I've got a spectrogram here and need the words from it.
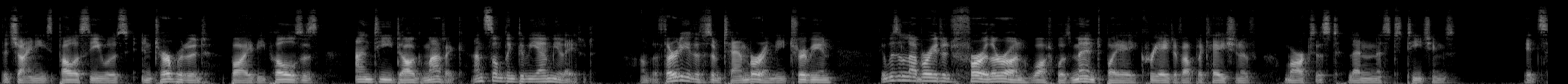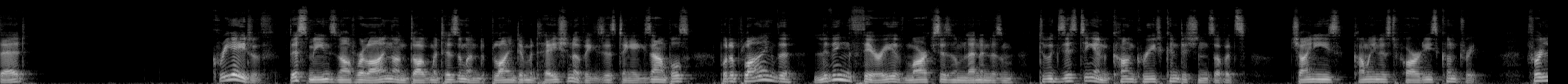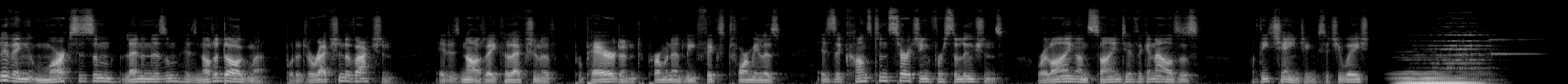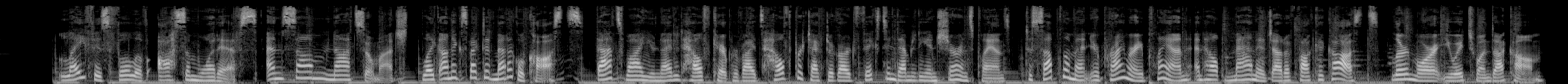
The Chinese policy was interpreted by the Poles as anti dogmatic and something to be emulated. On the 30th of September in the Tribune, it was elaborated further on what was meant by a creative application of Marxist Leninist teachings. It said, Creative. This means not relying on dogmatism and blind imitation of existing examples, but applying the living theory of Marxism Leninism to existing and concrete conditions of its Chinese Communist Party's country. For living, Marxism Leninism is not a dogma, but a direction of action. It is not a collection of prepared and permanently fixed formulas. It is a constant searching for solutions, relying on scientific analysis of the changing situation. Life is full of awesome what ifs, and some not so much, like unexpected medical costs. That's why United Healthcare provides Health Protector Guard fixed indemnity insurance plans to supplement your primary plan and help manage out of pocket costs. Learn more at uh1.com.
